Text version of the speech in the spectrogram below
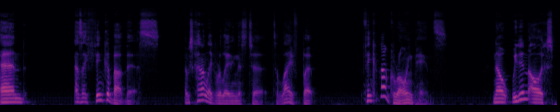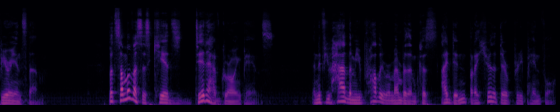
And as I think about this, I was kind of like relating this to, to life, but think about growing pains. Now, we didn't all experience them, but some of us as kids did have growing pains. And if you had them, you probably remember them because I didn't, but I hear that they were pretty painful.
